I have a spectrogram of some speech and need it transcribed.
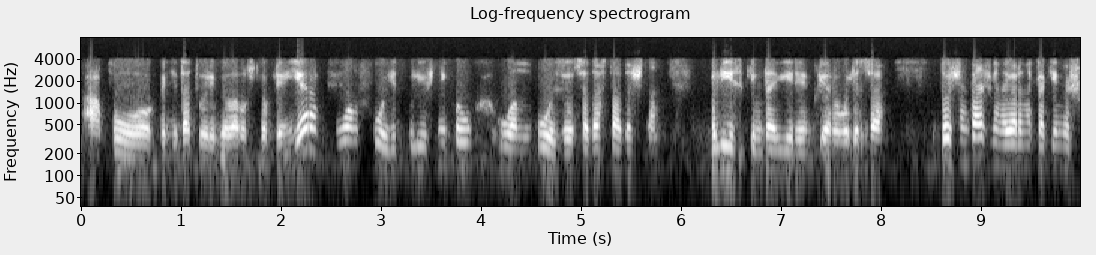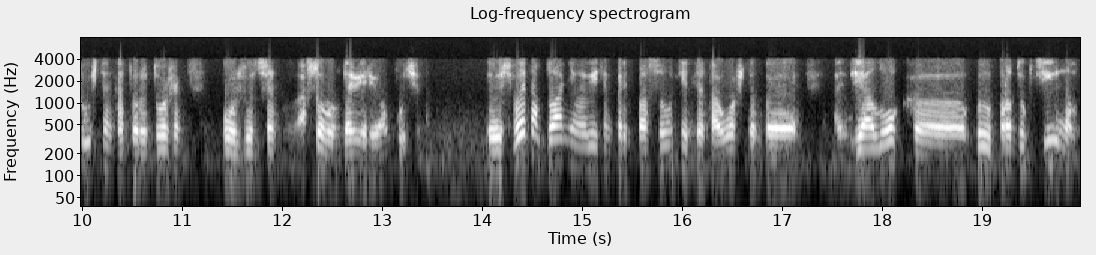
а по кандидатуре белорусского премьера, он входит в лишний круг, он пользуется достаточно близким доверием первого лица. Точно так же, наверное, как и Мишустин, который тоже пользуется особым доверием Путина. То есть в этом плане мы видим предпосылки для того, чтобы диалог э, был продуктивным,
